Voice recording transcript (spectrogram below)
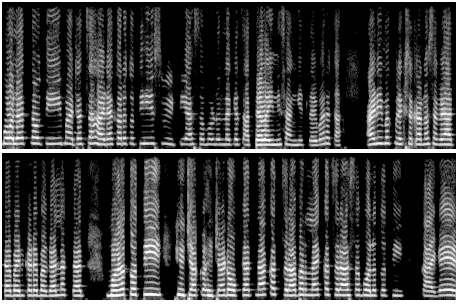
बोलत नव्हती माझ्या चहाड्या करत होती ही स्वीटी असं म्हणून लगेच आत्याबाईंनी सांगितलंय बरं का. आणि मग प्रेक्षकांना सगळ्या आत्याबाईंकडे बघायला लागतात म्हणत होती हिच्या हिच्या डोक्यात ना कचरा भरलाय कचरा असं बोलत होती. काय गे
